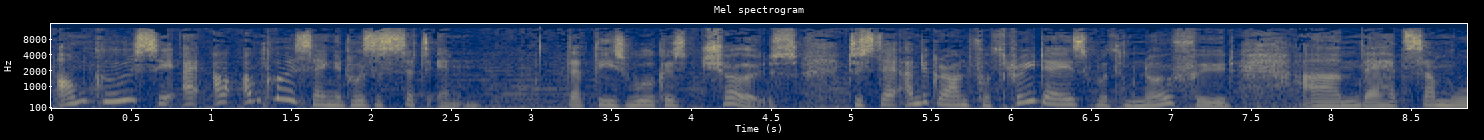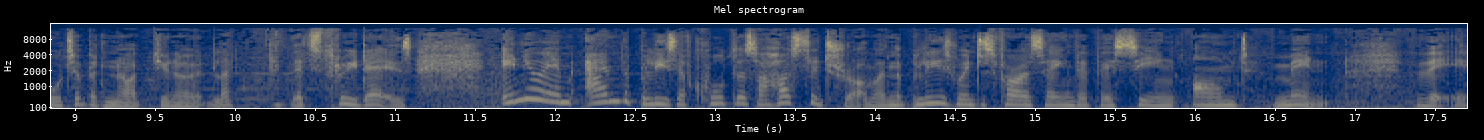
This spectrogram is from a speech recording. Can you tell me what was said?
AMKU sê AMKU is saying it was a sit-in that these workers chose to stay underground for three days with no food. Um, they had some water, but not, you know, like that's three days. NUM and the police have called this a hostage drama, and the police went as far as saying that they're seeing armed men there.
